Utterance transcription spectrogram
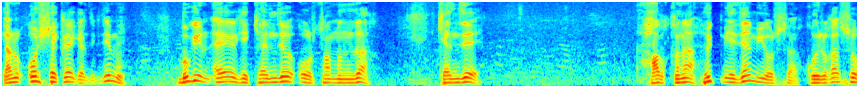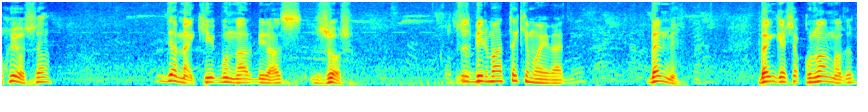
Yani o şekle geldik değil mi? Bugün eğer ki kendi ortamında, kendi halkına hükmedemiyorsa, kuyruğa sokuyorsa demek ki bunlar biraz zor. 31 Mart'ta kime oy verdiniz? Ben mi? Ben gerçek kullanmadım.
